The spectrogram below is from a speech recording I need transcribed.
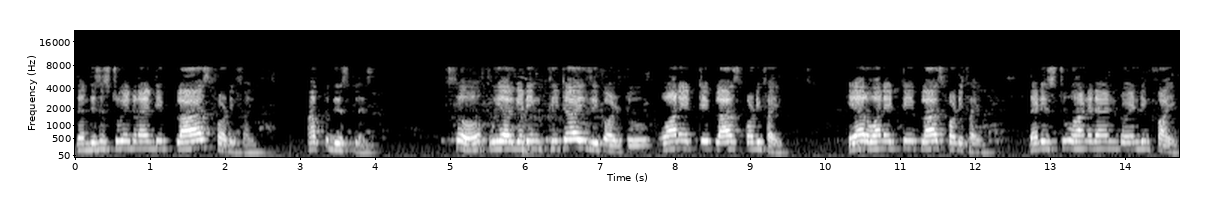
then this is 2 into 90 plus 45 up to this place. So we are getting theta is equal to 180 plus 45. Here 180 plus 45 that is 225.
